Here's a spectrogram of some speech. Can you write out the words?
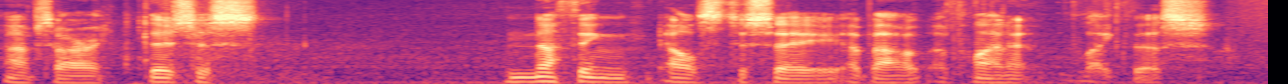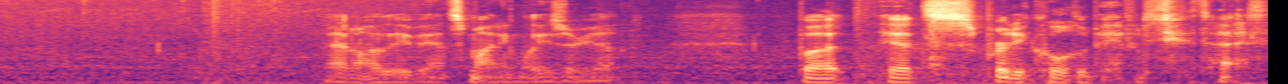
I'm sorry. There's just nothing else to say about a planet like this. I don't have the advanced mining laser yet. But it's pretty cool to be able to do that.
